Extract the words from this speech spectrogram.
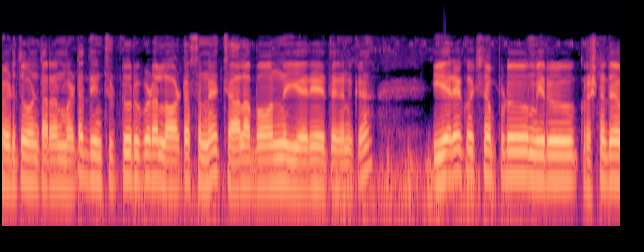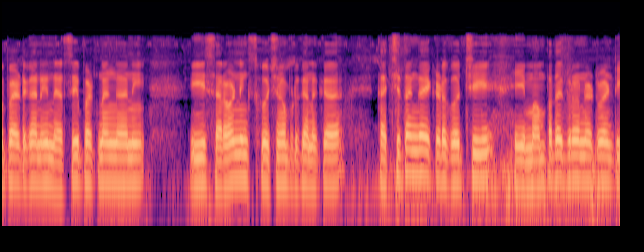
పెడుతూ ఉంటారనమాట దీని చుట్టూరు కూడా లోటస్ ఉన్నాయి. చాలా బాగుంది ఈ ఏరియా అయితే కనుక ఈ ఏరియాకి వచ్చినప్పుడు మీరు కృష్ణదేవపేట కానీ నర్సీపట్నం కానీ ఈ సరౌండింగ్స్కి వచ్చినప్పుడు కనుక ఖచ్చితంగా ఇక్కడికి వచ్చి ఈ మంప దగ్గర ఉన్నటువంటి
